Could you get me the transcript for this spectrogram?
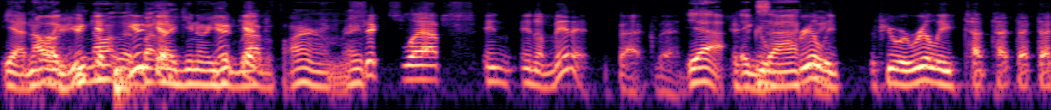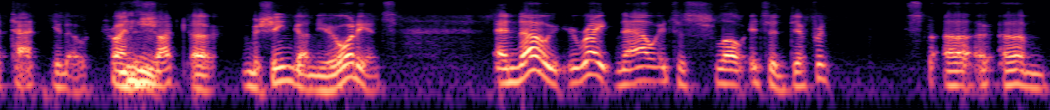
yeah not like you not get, but get, like you know you could rapid fire them right six laps in in a minute back then yeah exactly really if you were really tat tat tat tat tat, you know, trying mm-hmm. to shot uh, machine gun the audience. And no, you're right. Now it's a slow, it's a different uh, um,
